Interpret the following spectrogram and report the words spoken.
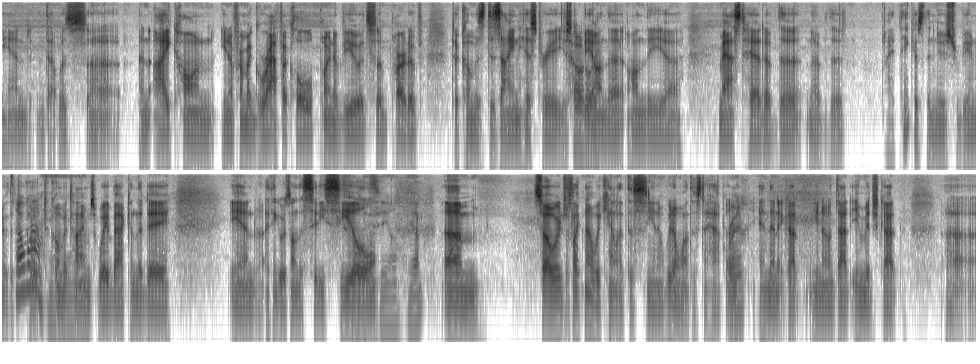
And that was uh, an icon. You know, from a graphical point of view, it's a part of Tacoma's design history. It used Totally. to be on the on the uh, masthead of the of the, I think it was the News Tribune or the Oh, Taco- wow. Tacoma Times way back in the day, and I think it was on the city seal. Seal. Yep. So we're just like, no, we can't let this. You know, we don't want this to happen. Right. And then it got, you know, that image got uh,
